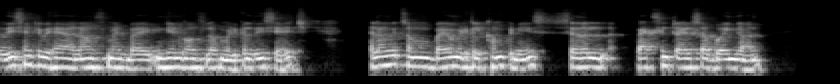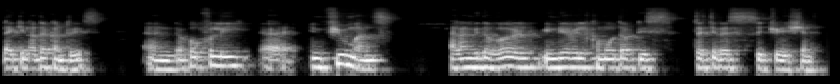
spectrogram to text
Recently, we have announcement by Indian Council of Medical Research, along with some biomedical companies, several vaccine trials are going on like in other countries. And hopefully, uh, in few months, along with the world, India will come out of this treacherous situation.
